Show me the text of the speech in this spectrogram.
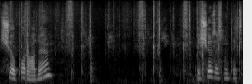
Що порадує? І що засмутить?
